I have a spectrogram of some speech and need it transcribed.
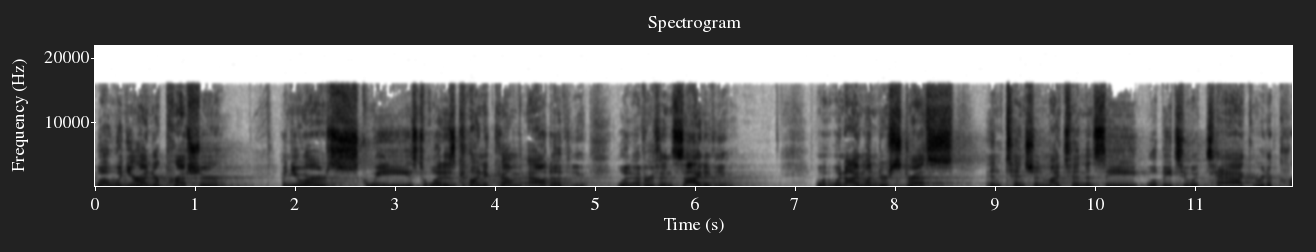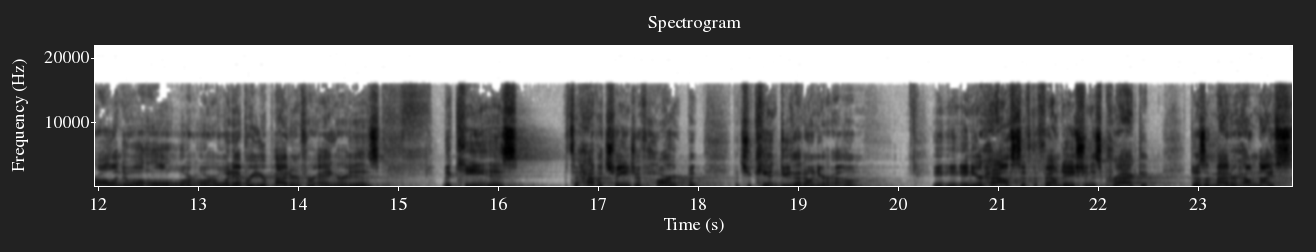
Well, when you're under pressure and you are squeezed, what is going to come out of you? Whatever's inside of you. When I'm under stress and tension, my tendency will be to attack or to crawl into a hole or, or whatever your pattern for anger is. The key is to have a change of heart, but, but you can't do that on your own. In, in your house, if the foundation is cracked, it doesn't matter how nice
